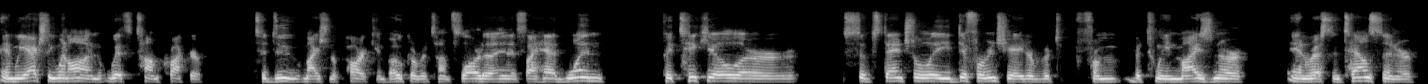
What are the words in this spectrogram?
And we actually went on with Tom Crocker to do Mizner Park in Boca Raton, Florida. And if I had one particular substantially differentiator bet- from between Mizner and Reston Town Center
